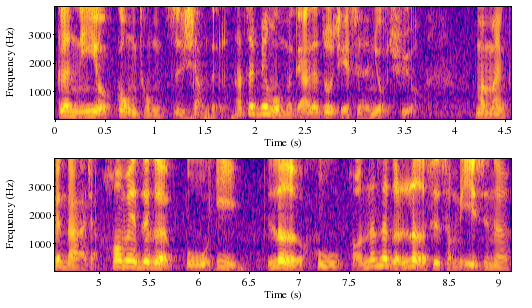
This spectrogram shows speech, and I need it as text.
跟你有共同志向的人。那这边我们等下再做解释，很有趣哦。慢慢跟大家讲。后面这个不亦乐乎，好，那那个乐是什么意思呢？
